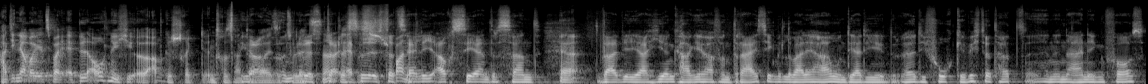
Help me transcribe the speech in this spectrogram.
Hat ihn aber jetzt bei Apple auch nicht äh, abgeschreckt, interessanterweise ja, zuletzt. Ne? Das Apple ist, ist tatsächlich auch sehr interessant, ja. weil wir ja hier ein KGV von 30 mittlerweile haben und der die relativ hoch gewichtet hat in, in einigen Fonds.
